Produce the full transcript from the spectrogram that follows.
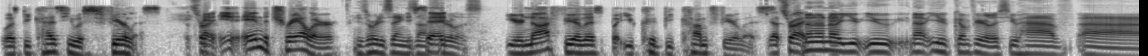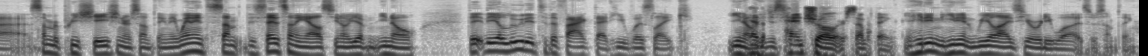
was because he was fearless. That's right. In, in the trailer, He's already saying he's not said- fearless. You're not fearless, but you could become fearless. That's right. No, no, no. You, you, not you. Come fearless. You have uh, some appreciation or something. They went into some. They said something else. You know, you have. You know, they they alluded to the fact that he was like, you know, had he the just potential or something. yeah, he didn't he didn't realize he already was or something.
